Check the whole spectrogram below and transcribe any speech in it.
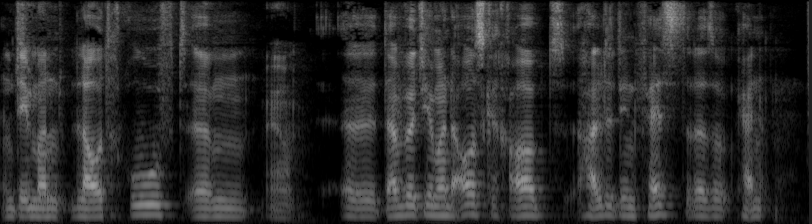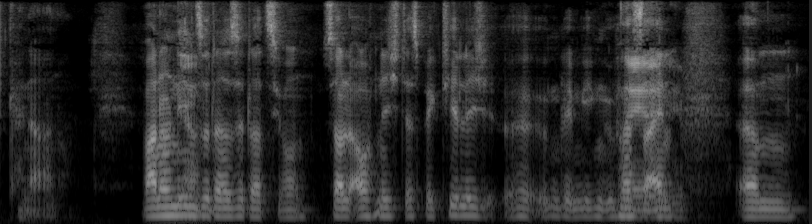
Indem man laut ruft, ähm, ja. äh, da wird jemand ausgeraubt, haltet ihn fest oder so. Keine, keine Ahnung. War noch nie ja. in so einer Situation. Soll auch nicht despektierlich äh, irgendwem gegenüber nee, sein. Nee. Ähm,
